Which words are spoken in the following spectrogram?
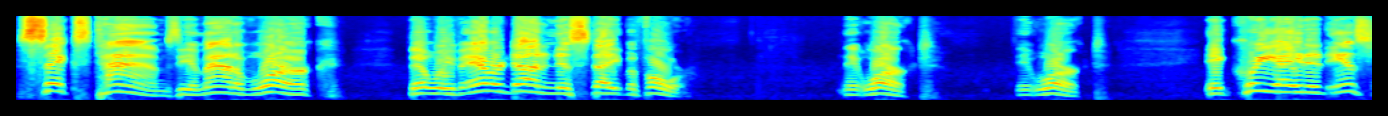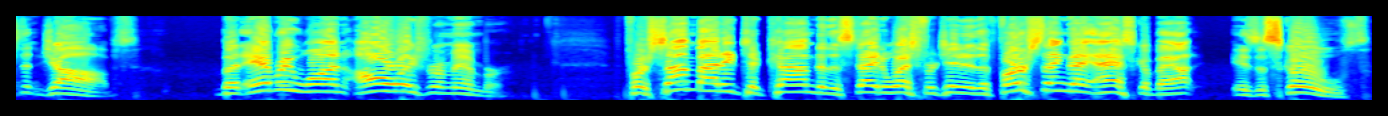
six times the amount of work that we've ever done in this state before. It worked. It worked. It created instant jobs. But everyone always remember for somebody to come to the state of West Virginia, the first thing they ask about is the schools.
